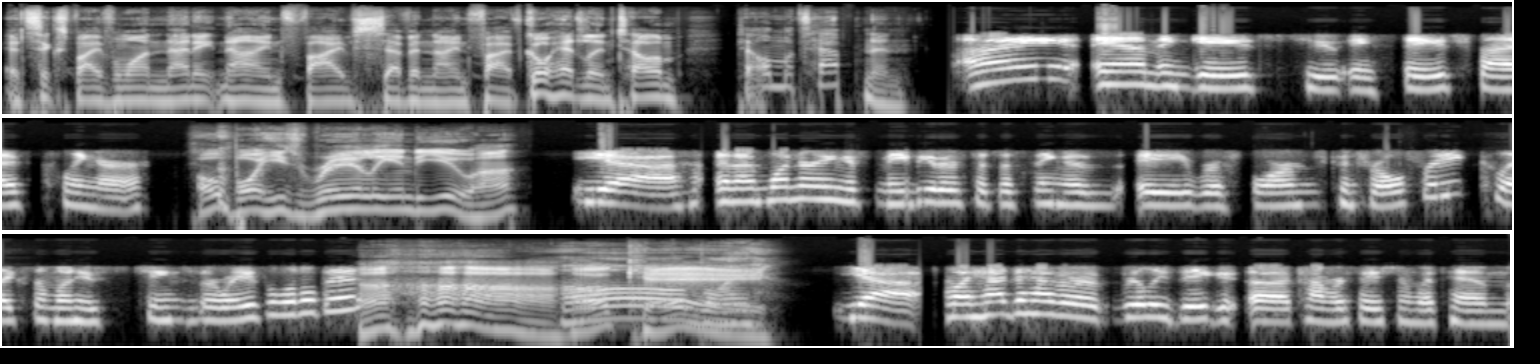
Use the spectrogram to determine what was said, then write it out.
at 651 989 5795. Go ahead, Lynn. Tell them, tell them what's happening. I am engaged to a stage five clinger. Oh, boy, he's really into you, huh? Yeah, and I'm wondering if maybe there's such a thing as a reformed control freak, like someone who's changed their ways a little bit. Ah, oh, okay. boy. Yeah, well, I had to have a really big uh, conversation with him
